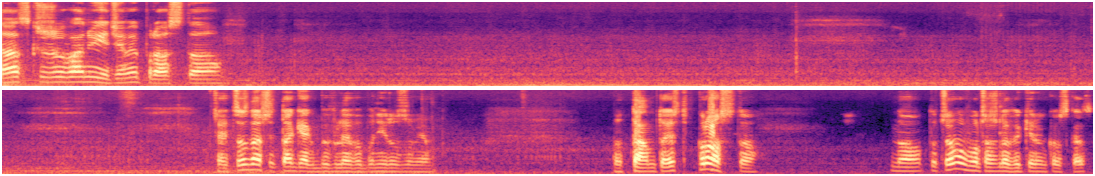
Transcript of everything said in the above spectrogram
Na skrzyżowaniu jedziemy prosto. Czekaj, co znaczy tak jakby w lewo, bo nie rozumiem. No tam to jest prosto. No, to czemu włączasz lewy kierunkowskaz?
